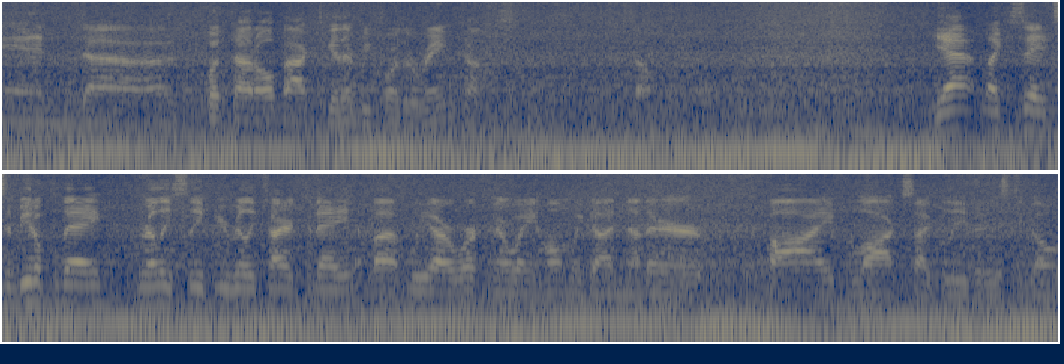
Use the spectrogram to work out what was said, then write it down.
and uh, put that all back together before the rain comes. So yeah, like I say, it's a beautiful day. Really sleepy, really tired today, but we are working our way home. We got another five blocks, I believe it is, to go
